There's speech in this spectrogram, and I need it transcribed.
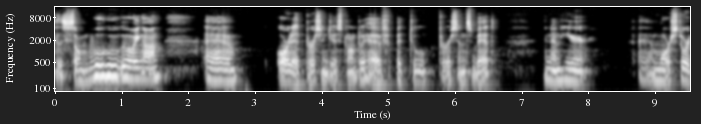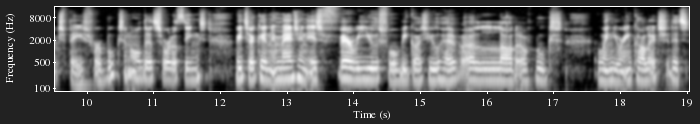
There's some woohoo going on. Uh, or that person just want to have a two persons bed. And then here uh, more storage space for books and all that sort of things, which I can imagine is very useful because you have a lot of books when you're in college. That's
